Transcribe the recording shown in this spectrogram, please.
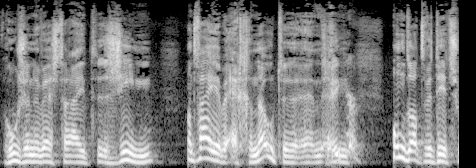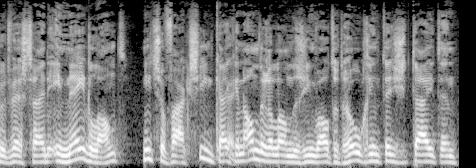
hoe ze een wedstrijd zien. Want wij hebben echt genoten. En, Zeker. omdat we dit soort wedstrijden in Nederland niet zo vaak zien. Kijk, in andere landen zien we altijd hoge intensiteit en,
